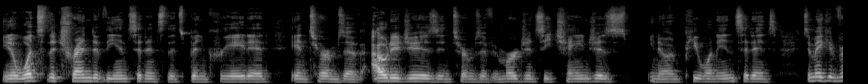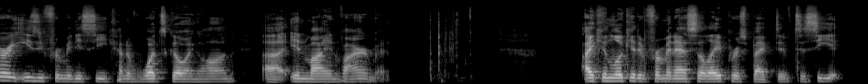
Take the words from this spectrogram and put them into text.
you know, what's the trend of the incidents that's been created in terms of outages, in terms of emergency changes, you know, in P1 incidents to make it very easy for me to see kind of what's going on uh, in my environment. I can look at it from an SLA perspective to see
